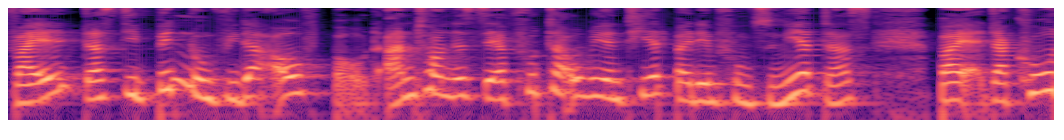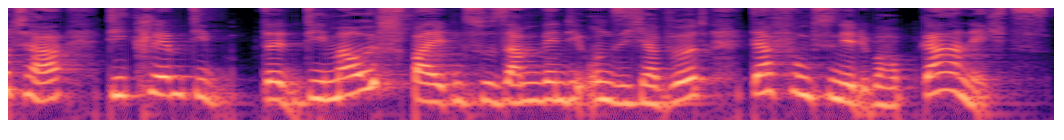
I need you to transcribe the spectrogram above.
weil das die Bindung wieder aufbaut. Anton ist sehr futterorientiert, bei dem funktioniert das. Bei Dakota, die klemmt die, die Maulspalten zusammen, wenn die unsicher wird, da funktioniert überhaupt gar nichts.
